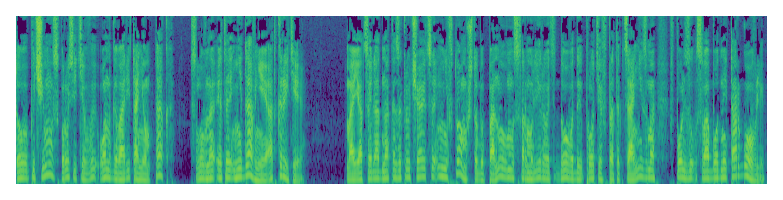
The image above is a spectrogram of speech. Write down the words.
то почему, спросите вы, он говорит о нем так, словно это недавнее открытие. Моя цель, однако, заключается не в том, чтобы по-новому сформулировать доводы против протекционизма в пользу свободной торговли,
